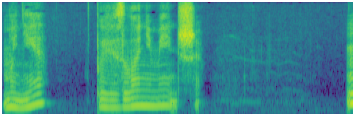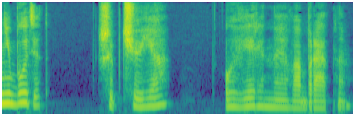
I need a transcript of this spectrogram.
мне повезло не меньше. «Не будет», — шепчу я, уверенная в обратном.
